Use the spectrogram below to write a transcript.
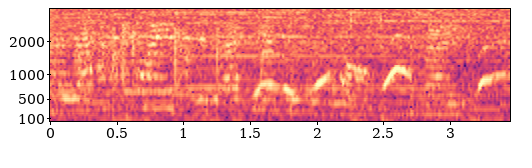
My last point is I can't do this alone, right?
